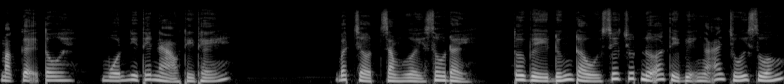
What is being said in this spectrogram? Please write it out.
Mặc kệ tôi, muốn như thế nào thì thế. Bất chợt dòng người xô đẩy Tôi vì đứng đầu suýt chút nữa thì bị ngã chúi xuống.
